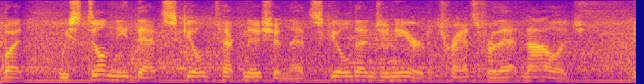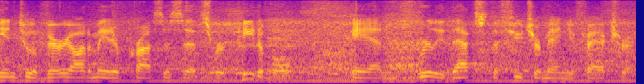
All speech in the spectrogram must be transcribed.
but we still need that skilled technician, that skilled engineer to transfer that knowledge into a very automated process that's repeatable, and really that's the future manufacturing.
